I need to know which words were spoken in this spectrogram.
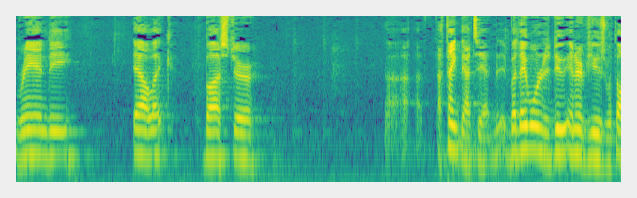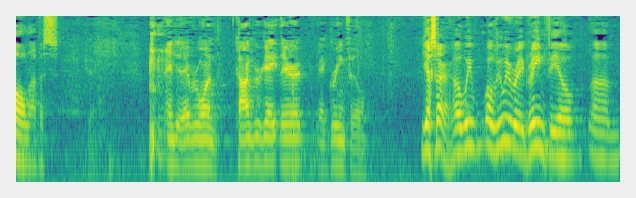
Randy, Alec, Buster. I, I- I think that's it. But they wanted to do interviews with all of us. Okay. and did everyone congregate there at, at Greenfield? Yes, sir. Uh, we well, we were at Greenfield. Um,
